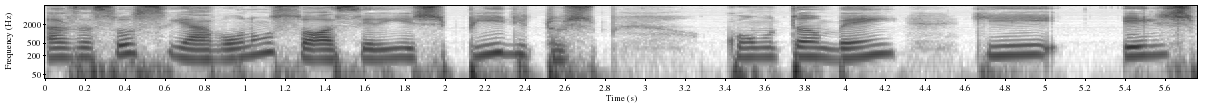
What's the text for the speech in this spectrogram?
elas associavam não só a serem espíritos, como também que eles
